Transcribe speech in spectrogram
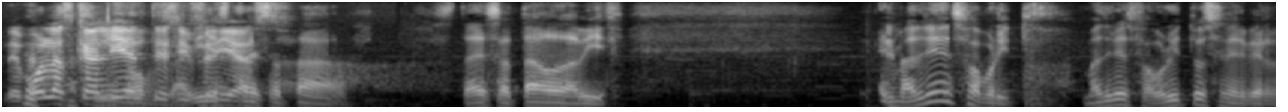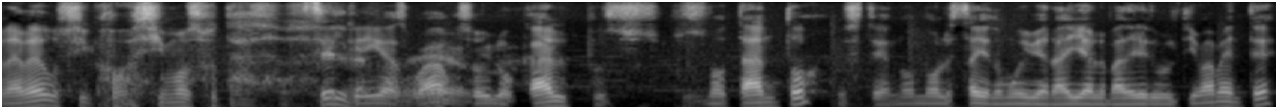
De bolas calientes y frías. Está desatado. Está desatado, David. El Madrid es favorito. Madrid es favorito, es en el Bernabéu, sí, como decimos, que digas, wow, soy local, pues, pues no tanto, este, no, no le está yendo muy bien ahí al Madrid últimamente.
